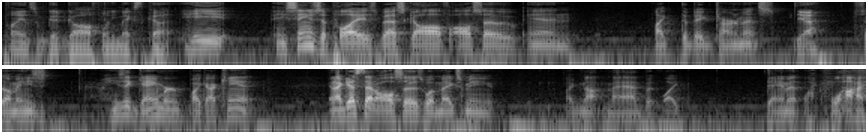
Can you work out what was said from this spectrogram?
playing some good golf when he makes the cut. he he seems to play his best golf also in like the big tournaments. Yeah. So I mean, he's he's a gamer. Like I can't, and I guess that also is what makes me like not mad, but like, damn it, like why,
